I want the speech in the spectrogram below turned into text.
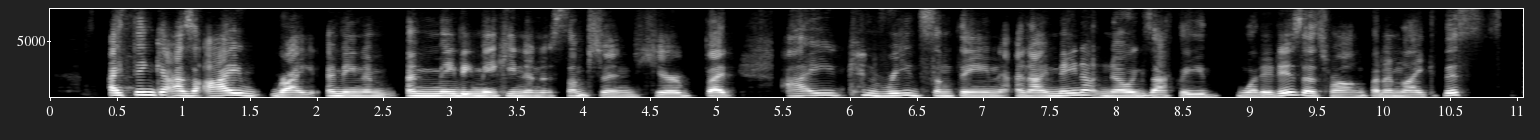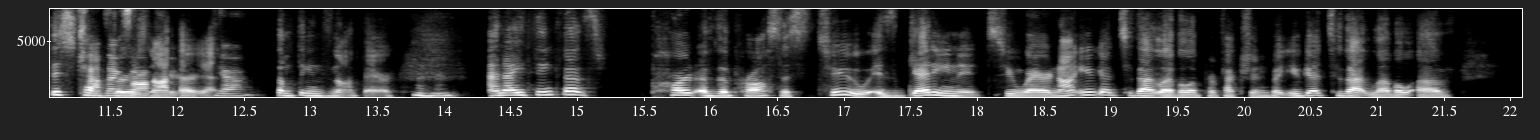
I think as I write, I mean, I'm, I'm maybe making an assumption here, but I can read something and I may not know exactly what it is that's wrong, but I'm like, this this chapter Something's is not here. there yet. yeah Something's not there. Mhm. And I think that's part of the process too is getting it to where not you get to that level of perfection, but you get to that level of,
